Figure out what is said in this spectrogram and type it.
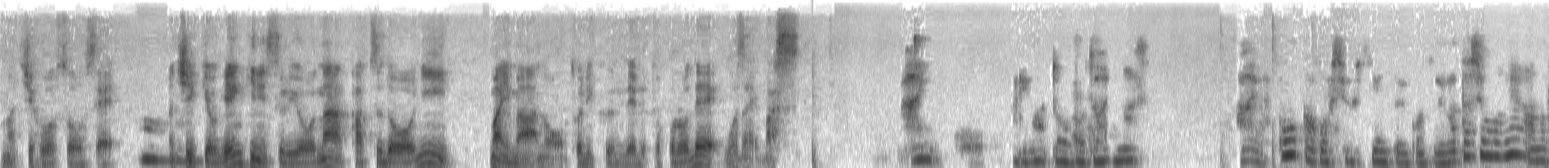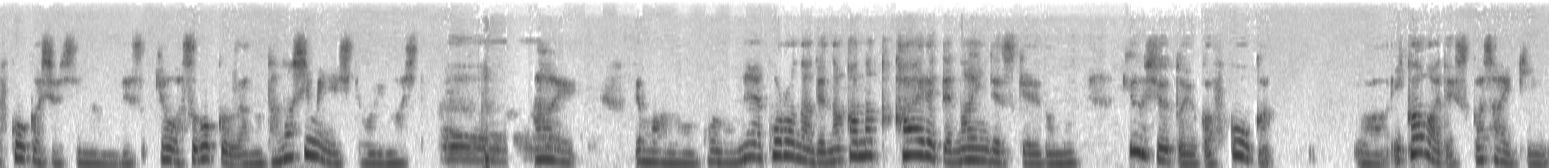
まあ、地方創生、まあ地域を元気にするような活動に、まあ、今あの取り組んでいるところでございます。はい。ありがとうございます。はい、福岡ご出身ということで、私もね、あの福岡出身なのです。今日はすごくあの楽しみにしておりました。はい。でもあのこのねコロナでなかなか帰れてないんですけれども、九州というか福岡はいかがですか？最近？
